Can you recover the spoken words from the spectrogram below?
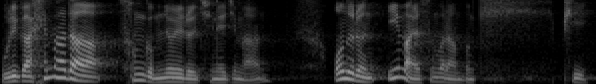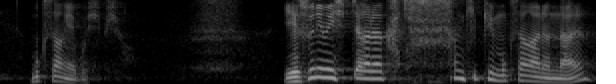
우리가 해마다 성금요일을 지내지만 오늘은 이 말씀을 한번 깊이 묵상해 보십시오. 예수님의 십자가를 가장 깊이 묵상하는 날,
